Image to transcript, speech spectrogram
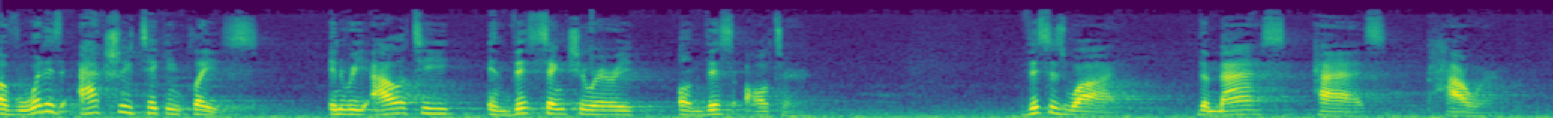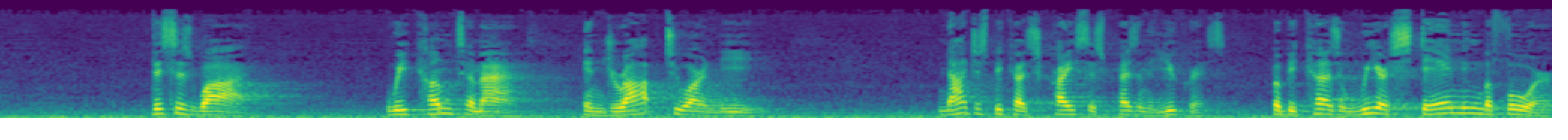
of what is actually taking place in reality in this sanctuary on this altar. This is why the Mass has power. This is why we come to Mass and drop to our knee, not just because Christ is present in the Eucharist, but because we are standing before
